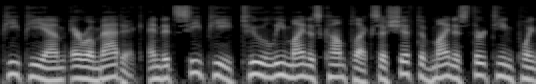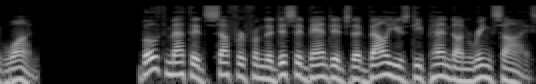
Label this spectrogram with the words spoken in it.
ppm aromatic and its CP2 Li- complex a shift of -13.1. Both methods suffer from the disadvantage that values depend on ring size.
